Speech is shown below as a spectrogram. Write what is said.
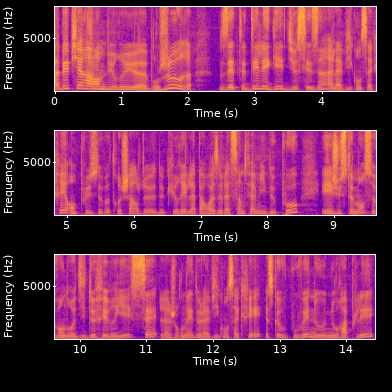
Abbé Pierre Aramburu, euh, bonjour. Vous êtes délégué diocésain à la vie consacrée, en plus de votre charge de, curé de la paroisse de la Sainte Famille de Pau. Et justement, ce vendredi 2 février, c'est la journée de la vie consacrée. Est-ce que vous pouvez nous, rappeler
